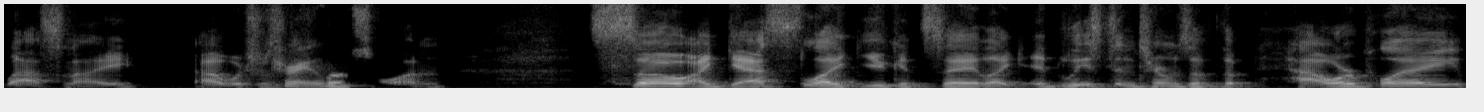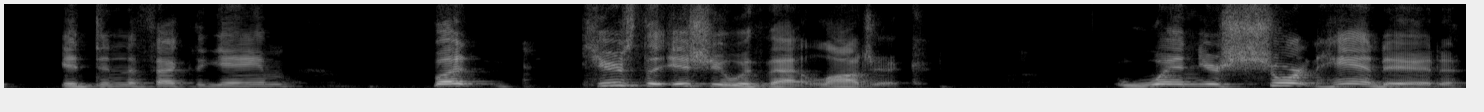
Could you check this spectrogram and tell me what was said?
last night, uh, which was True. the first one. So I guess like you could say like at least in terms of the power play, it didn't affect the game. But here's the issue with that logic. When you're shorthanded,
